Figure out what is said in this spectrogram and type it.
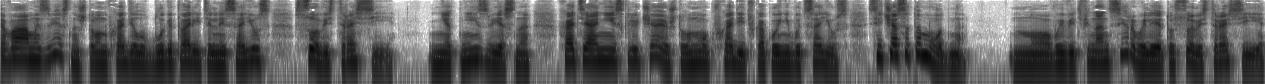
Вам известно, что он входил в благотворительный союз «Совесть России»? Нет, неизвестно, хотя не исключаю, что он мог входить в какой-нибудь союз. Сейчас это модно. Но вы ведь финансировали эту «Совесть России»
